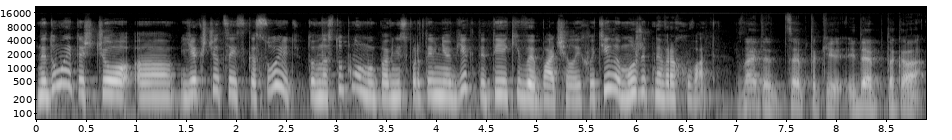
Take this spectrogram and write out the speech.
Не думаєте, що е, якщо це і скасують, то в наступному певні спортивні об'єкти, ті, які ви бачили і хотіли, можуть не врахувати. Знаєте, це таки іде така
